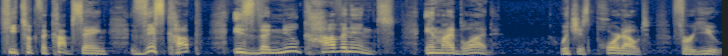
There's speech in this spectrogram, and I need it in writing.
he took the cup, saying, This cup is the new covenant in my blood, which is poured out for you.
